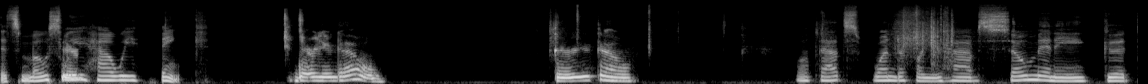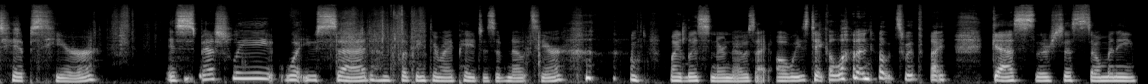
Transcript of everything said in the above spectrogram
It's mostly there, how we think. There you go. There you go. Well, that's wonderful. You have so many good tips here, especially what you said. I'm flipping through my pages of notes here. my listener knows I always take a lot of notes with my guests. There's just so many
